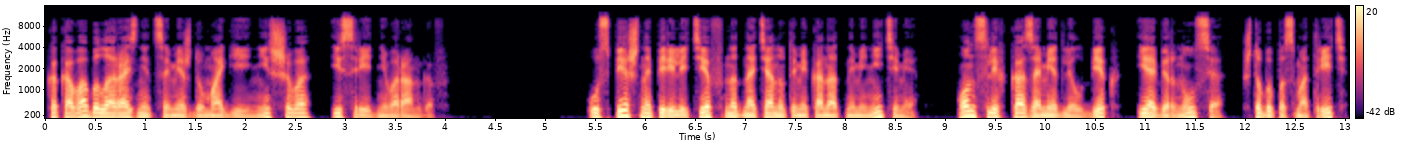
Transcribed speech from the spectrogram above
какова была разница между магией низшего и среднего рангов. Успешно перелетев над натянутыми канатными нитями, он слегка замедлил бег и обернулся, чтобы посмотреть,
